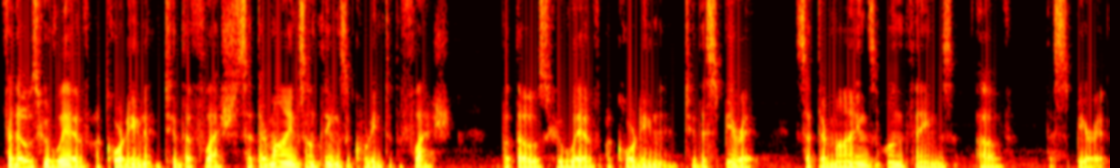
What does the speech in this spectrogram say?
For those who live according to the flesh set their minds on things according to the flesh, but those who live according to the Spirit set their minds on things of the Spirit.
